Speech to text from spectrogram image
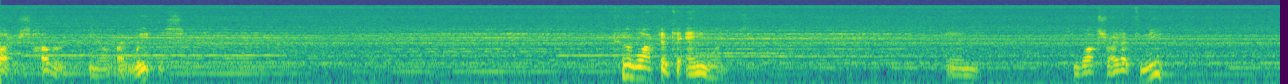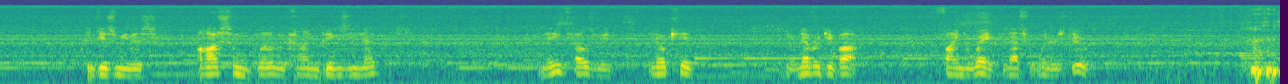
waters, hovered, you know, like weightless. Could have walked up to anyone. And he walks right up to me. He gives me this awesome one of a kind Big Z necklace. And then he tells me, you know, kid, you know, never give up. Find a way, because that's what winners do.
